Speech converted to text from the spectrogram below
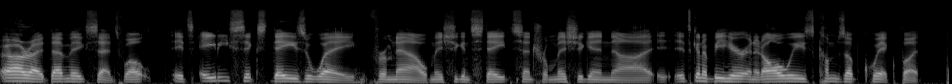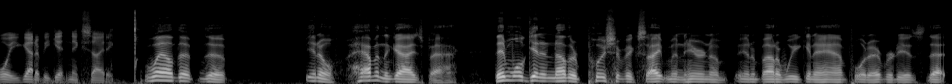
All right, that makes sense. Well, it's 86 days away from now. Michigan State, Central Michigan. Uh, it, it's going to be here, and it always comes up quick. But boy, you got to be getting exciting. Well, the the you know having the guys back, then we'll get another push of excitement here in a in about a week and a half, whatever it is. That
